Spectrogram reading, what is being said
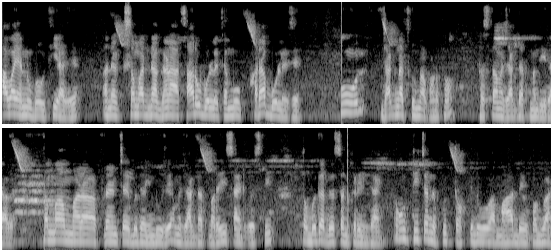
આવા અનુભવ થયા છે. અને સમાજના ઘણા સારું બોલે છે, અમુક ખરાબ બોલે છે. હું જાગનાથ સ્કૂલમાં ભણતો. રસ્તામાં જાગનાથ મંદિર આવે. તમામ મારા ફ્રેન્ડ છે, બધા હિન્દુ છે. અમે જાગનાથમાં રહી સાઠ વર્ષથી. તો બધા દર્શન કરીને જાય. હું ટીચરને પૂછતો, કીધું, આ મહાદેવ ભગવાન.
